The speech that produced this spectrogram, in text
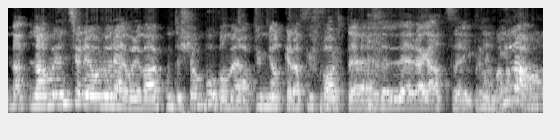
la, la menzione onorevole va appunto a Shampoo come la più gnocca e la più forte delle ragazze presenti là.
